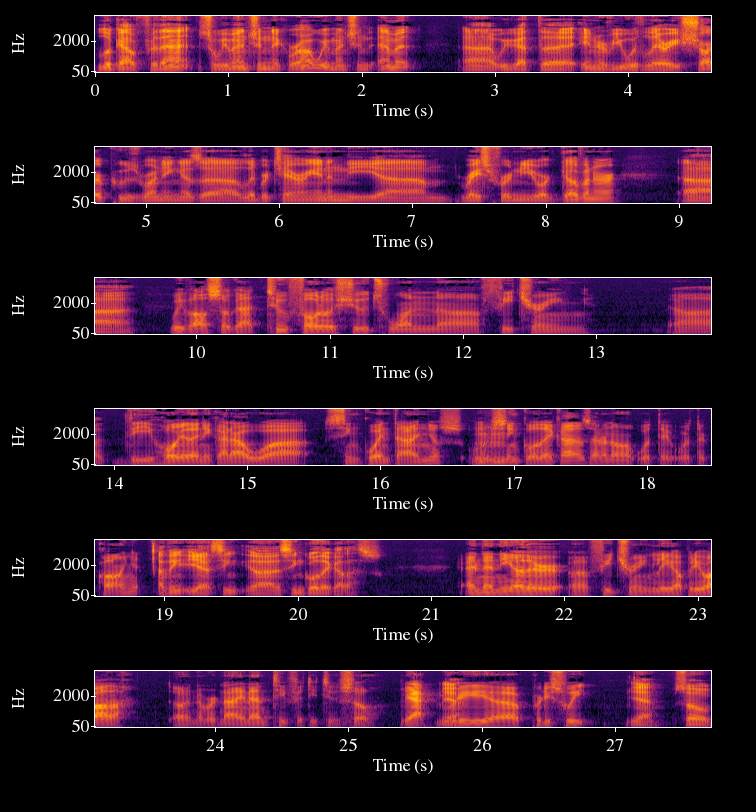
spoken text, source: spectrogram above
look out for that. So we mentioned Nicaragua. We mentioned Emmitt. Uh, we've got the interview with Larry Sharpe, who's running as a libertarian in the um, race for New York governor. Uh, We've also got two photo shoots. One uh, featuring uh, the Joya de Nicaragua 50 años or Mm-hmm. cinco décadas. I don't know what they what they're calling it. I think, yeah, cin- uh, cinco décadas. and then the other uh, featuring Liga Privada, uh, number nine and T52. So yeah, Yeah. pretty uh, pretty sweet. Yeah, so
